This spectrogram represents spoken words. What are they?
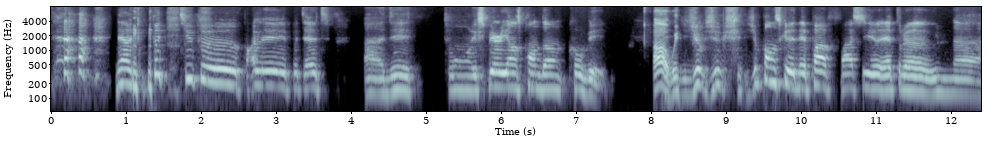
tu peux parler peut-être euh, de ton expérience pendant COVID. Ah oui. Je, je, je pense que n'est pas facile d'être un euh,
